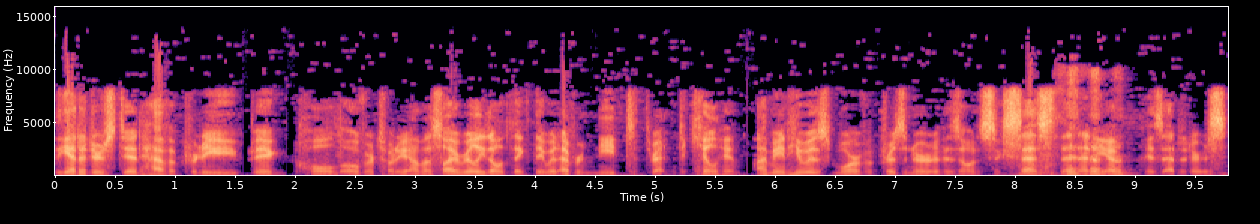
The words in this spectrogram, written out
the editors did have a pretty big hold over Toriyama, so I really don't think they would ever need to threaten to kill him. I mean, he was more of a prisoner of his own success than any of his editors.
